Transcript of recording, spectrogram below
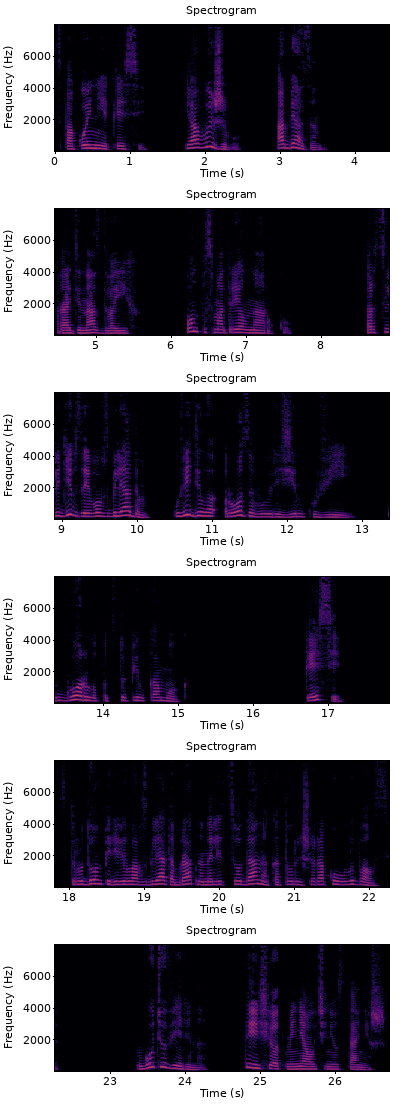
Спокойнее, Кэсси. Я выживу. Обязан. Ради нас двоих. Он посмотрел на руку. Проследив за его взглядом, увидела розовую резинку Вии. К горлу подступил комок. Кэсси с трудом перевела взгляд обратно на лицо Дана, который широко улыбался. «Будь уверена, ты еще от меня очень устанешь».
